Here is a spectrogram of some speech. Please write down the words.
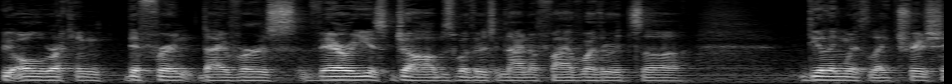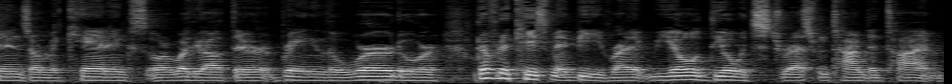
we all working different, diverse, various jobs, whether it's a nine to five, whether it's uh, dealing with electricians or mechanics, or whether you're out there bringing the word or whatever the case may be, right? We all deal with stress from time to time.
